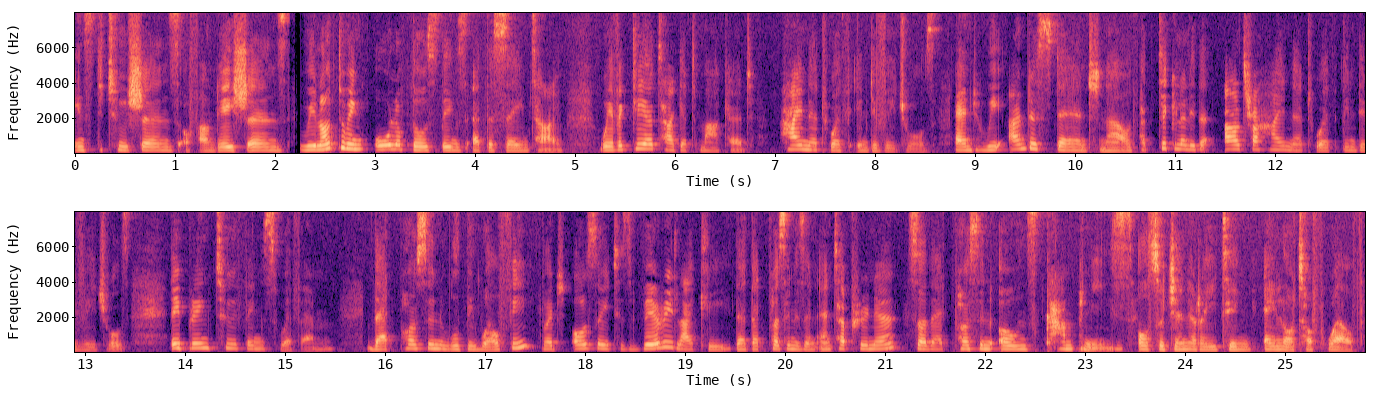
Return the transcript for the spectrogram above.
institutions or foundations. We're not doing all of those things at the same time. We have a clear target market high net worth individuals. And we understand now, particularly the ultra high net worth individuals, they bring two things with them. That person will be wealthy, but also it is very likely that that person is an entrepreneur, so that person owns companies, also generating a lot of wealth.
